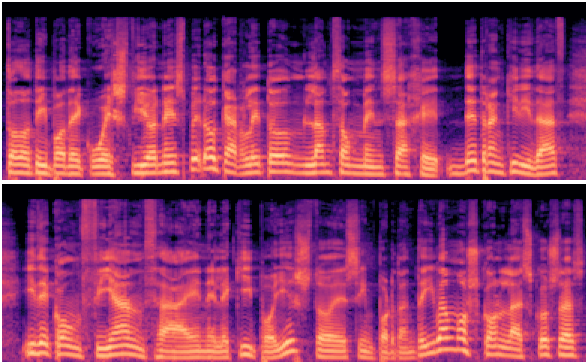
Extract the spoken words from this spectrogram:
todo tipo de cuestiones, pero Carleto lanza un mensaje de tranquilidad y de confianza en el equipo y esto es importante. Y vamos con las cosas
